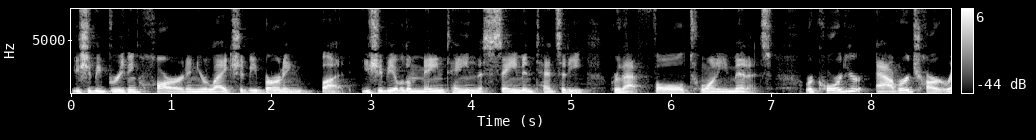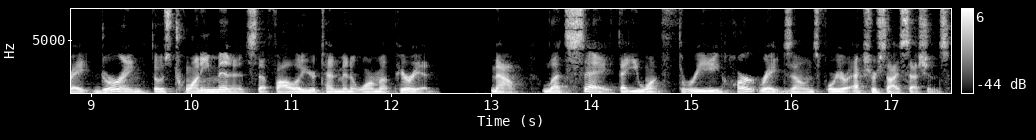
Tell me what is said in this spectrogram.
You should be breathing hard and your legs should be burning, but you should be able to maintain the same intensity for that full 20 minutes. Record your average heart rate during those 20 minutes that follow your 10 minute warm up period. Now, let's say that you want three heart rate zones for your exercise sessions.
